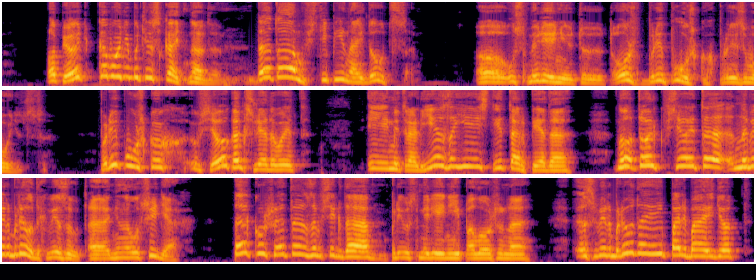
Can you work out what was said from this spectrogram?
— Опять кого-нибудь искать надо. Да там в степи найдутся. — А усмирение-то тоже при пушках производится. — При пушках все как следует. И метрольеза есть, и торпеда. Но только все это на верблюдах везут, а не на лошадях. Так уж это завсегда при усмирении положено. С верблюда и пальба идет.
